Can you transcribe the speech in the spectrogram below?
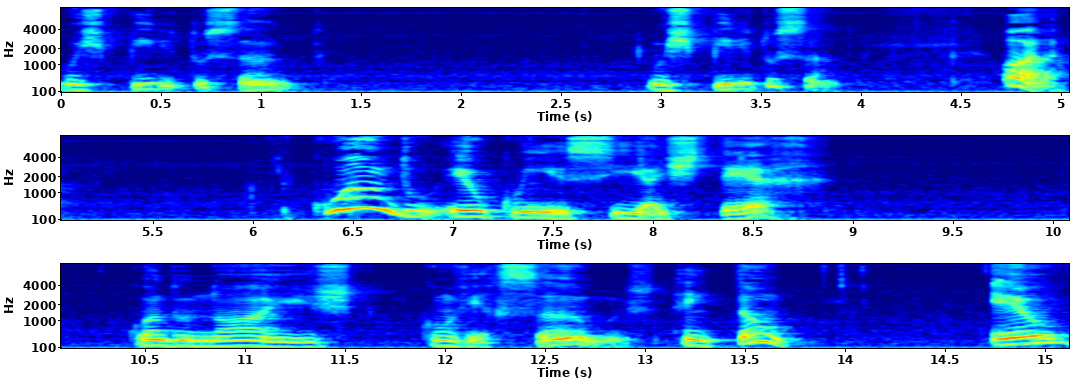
o Espírito Santo. O Espírito Santo. Ora, quando eu conheci a Esther, quando nós conversamos, então eu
